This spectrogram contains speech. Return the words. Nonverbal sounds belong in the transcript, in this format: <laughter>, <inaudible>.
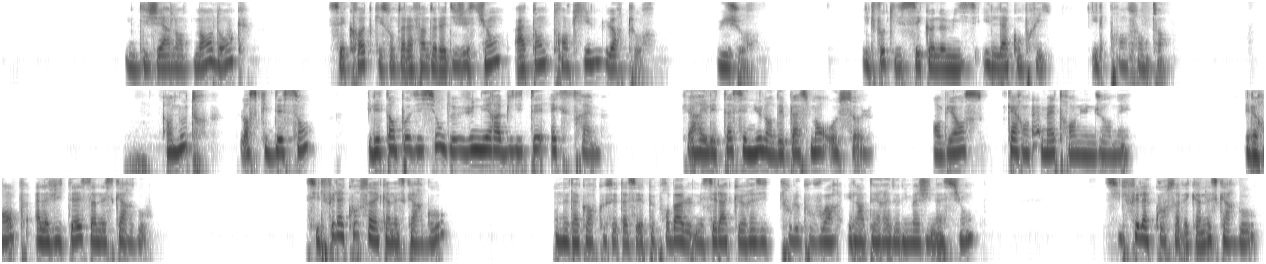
Il digère lentement donc. Ses crottes qui sont à la fin de la digestion attendent tranquille leur tour. Huit jours. Il faut qu'il s'économise, il l'a compris. Il prend son temps. En outre, lorsqu'il descend, il est en position de vulnérabilité extrême, car il est assez nul en déplacement au sol. Ambiance 40 mètres en une journée. Il rampe à la vitesse d'un escargot. S'il fait la course avec un escargot, on est d'accord que c'est assez peu probable, mais c'est là que réside tout le pouvoir et l'intérêt de l'imagination. S'il fait la course avec un escargot,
